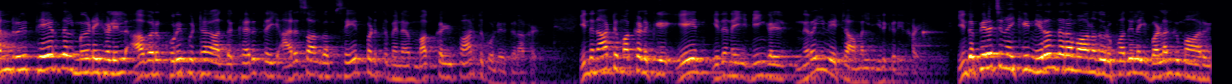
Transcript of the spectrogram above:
அன்று தேர்தல் மேடைகளில் அவர் குறிப்பிட்ட அந்த கருத்தை அரசாங்கம் செயற்படுத்தும் என மக்கள் பார்த்து கொண்டிருக்கிறார்கள். இந்த நாட்டு மக்களுக்கு ஏன் இதனை நீங்கள் நிறைவேற்றாமல் இருக்கிறீர்கள்? இந்த பிரச்சனைக்கு நிரந்தரமானதொரு பதிலை வழங்குமாறு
